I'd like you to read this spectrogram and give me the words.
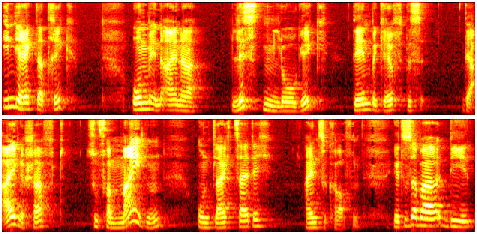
indirekter Trick, um in einer Listenlogik den Begriff des, der Eigenschaft zu vermeiden und gleichzeitig einzukaufen. Jetzt ist aber die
